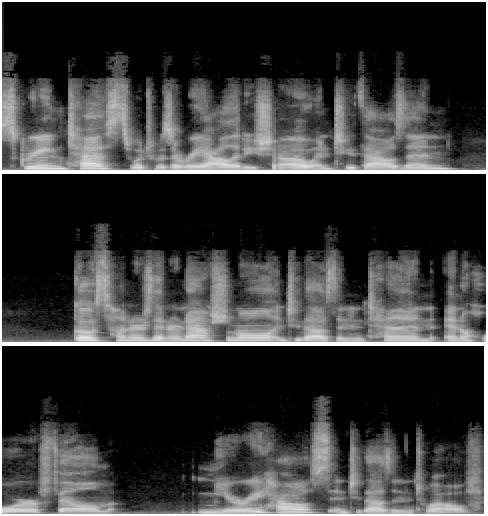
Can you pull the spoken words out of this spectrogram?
Scream Test, which was a reality show in 2000, Ghost Hunters International in 2010, and a horror film Murray House in 2012.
